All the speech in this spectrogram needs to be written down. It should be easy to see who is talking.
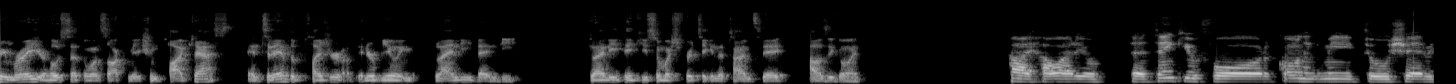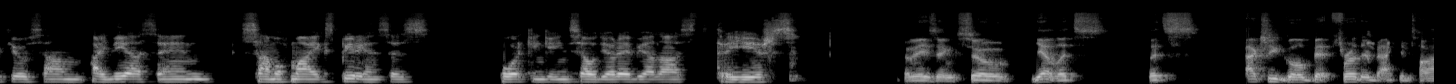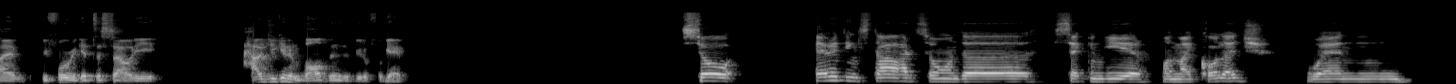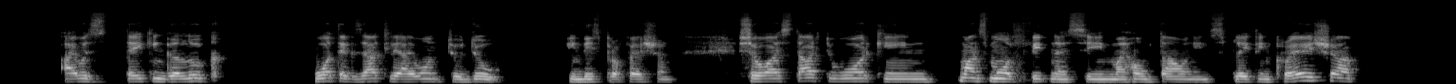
Speaker 1: Kareem Rae, your host at the One Soccer Nation podcast. And today I have the pleasure of interviewing Vlade Bendic. Vlade, thank you so much for taking the time today. How's it going?
Speaker 2: Hi, how are you? Uh, thank you for calling me to share with you some ideas and some of my experiences working in Saudi Arabia last three years.
Speaker 1: Amazing. So yeah, let's let's actually go a bit further back in time before we get to Saudi. How did you get involved in the beautiful game?
Speaker 2: So everything starts on the second year on my college when I was taking a look what exactly I want to do in this profession. So I start to work in one small fitness in my hometown in Split in Croatia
